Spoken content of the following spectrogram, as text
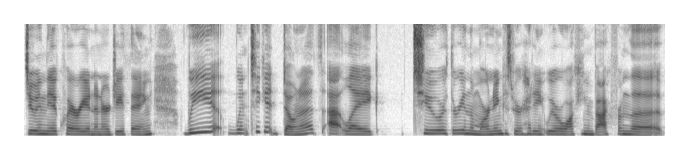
doing the Aquarian energy thing. We went to get donuts at like two or three in the morning because we were heading, we were walking back from the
